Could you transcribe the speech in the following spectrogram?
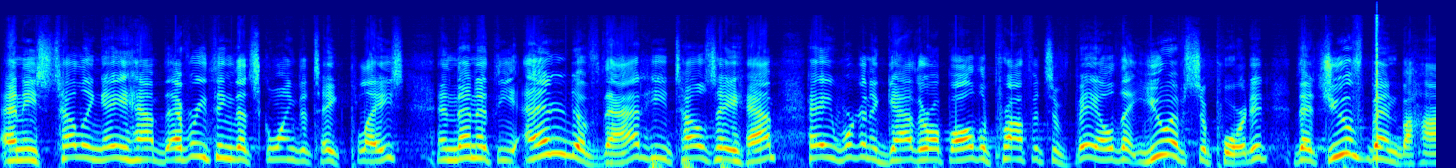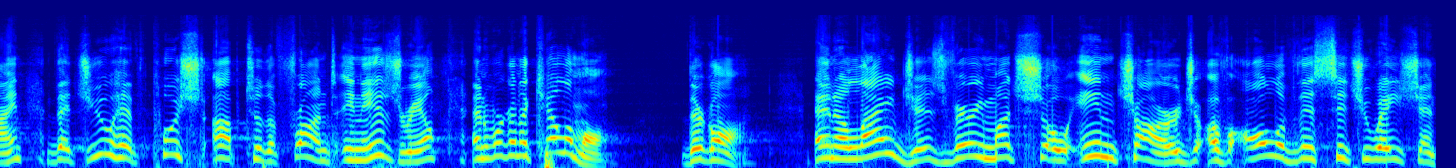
And he's telling Ahab everything that's going to take place. And then at the end of that, he tells Ahab, hey, we're going to gather up all the prophets of Baal that you have supported, that you've been behind, that you have pushed up to the front in Israel, and we're going to kill them all. They're gone. And Elijah is very much so in charge of all of this situation.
